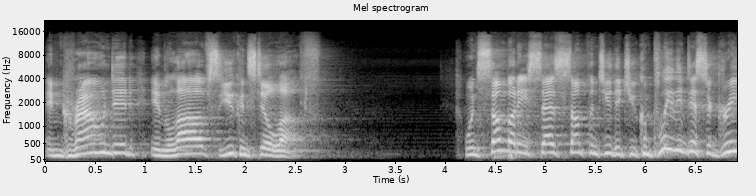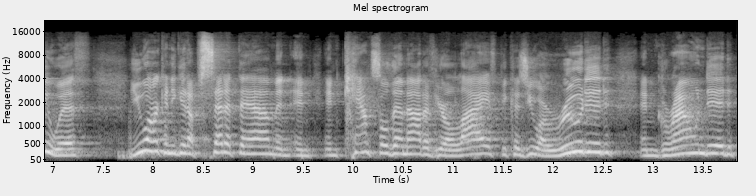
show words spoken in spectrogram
and grounded in love so you can still love. When somebody says something to you that you completely disagree with, you aren't going to get upset at them and, and, and cancel them out of your life because you are rooted and grounded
